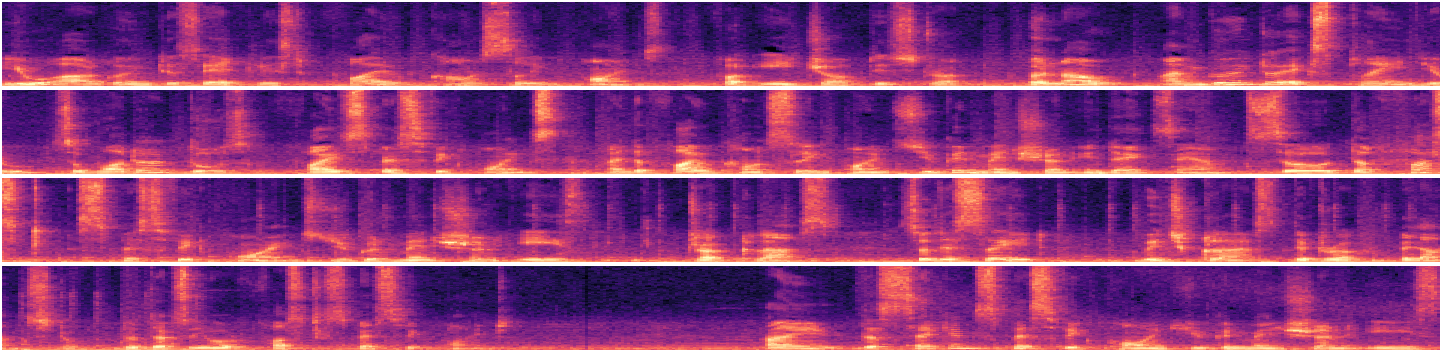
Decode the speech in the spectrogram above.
you are going to say at least five counseling points for each of these drugs. So now I'm going to explain you so what are those five specific points and the five counseling points you can mention in the exam. So the first specific points you can mention is drug class. So they said which class the drug belongs to. That's your first specific point. And the second specific point you can mention is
